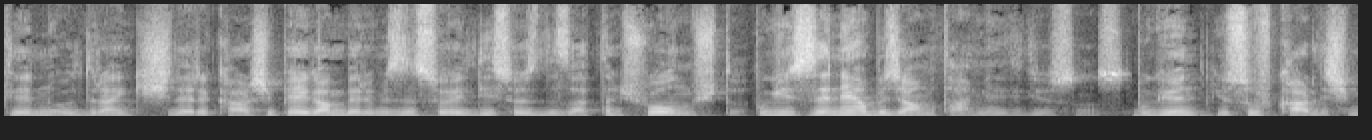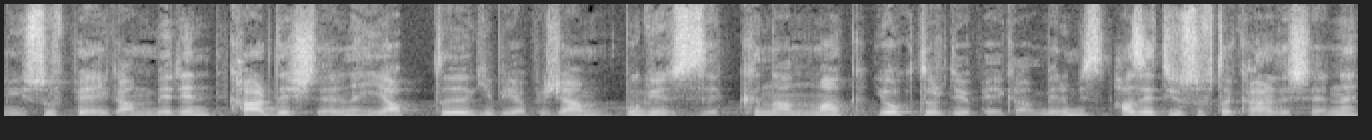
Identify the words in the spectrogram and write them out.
sevdiklerini öldüren kişilere karşı Peygamberimizin söylediği sözde zaten şu olmuştu. Bugün size ne yapacağımı tahmin ediyorsunuz. Bugün Yusuf kardeşimi, Yusuf peygamberin kardeşlerine yaptığı gibi yapacağım. Bugün size kınanmak yoktur diyor Peygamberimiz. Hazreti Yusuf da kardeşlerine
